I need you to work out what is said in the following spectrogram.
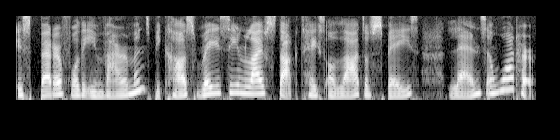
it's better for the environment because raising livestock takes a lot of space, land, and water.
